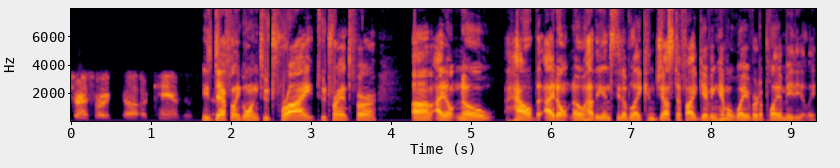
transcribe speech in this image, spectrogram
transfer to uh, Kansas? He's definitely going to try to transfer. Um, I don't know how the, I don't know how the NCAA can justify giving him a waiver to play immediately.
